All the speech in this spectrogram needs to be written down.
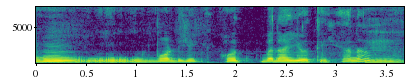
हम्म बॉडी हो बनाई होती है ना हम्म।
